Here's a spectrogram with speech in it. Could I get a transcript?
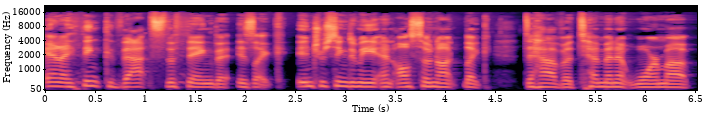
And I think that's the thing that is like interesting to me and also not like to have a 10 minute warm up,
